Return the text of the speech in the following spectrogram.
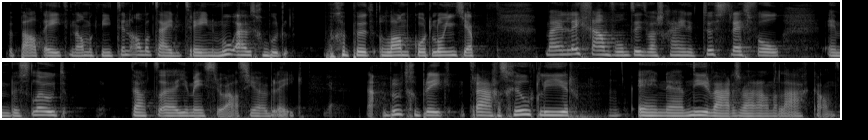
bepaald eten nam ik niet. Ten alle tijden trainen, moe uitgeput, geput, lam, kort lontje. Mijn lichaam vond dit waarschijnlijk te stressvol en besloot dat eh, je menstruatie bleek. Ja. Nou, bloedgebrek, trage schildklier en eh, nierwaardes waren aan de lage kant.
